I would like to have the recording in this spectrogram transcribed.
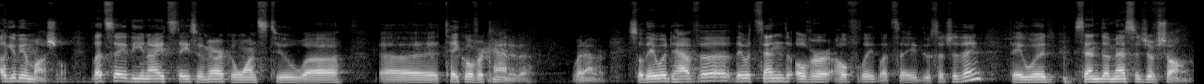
I'll give you a marshal. Let's say the United States of America wants to uh, uh, take over Canada, whatever. So they would have, uh, they would send over, hopefully, let's say, do such a thing. They would send a message of shalom.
